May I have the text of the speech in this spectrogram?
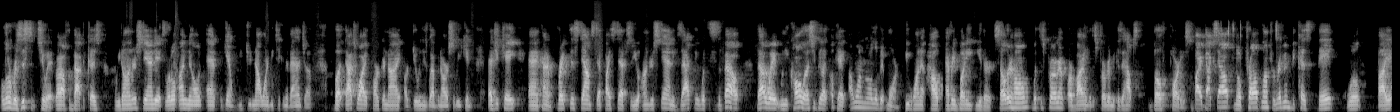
a little resistant to it right off the bat because we don't understand it. It's a little unknown. And again, we do not want to be taken advantage of. But that's why Parker and I are doing these webinars so we can educate and kind of break this down step by step so you understand exactly what this is about. That way, when you call us, you'd be like, okay, I want to know a little bit more. You want to help everybody either sell their home with this program or buy home with this program because it helps both parties. Buy backs out, no problem for Ribbon because they will buy it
